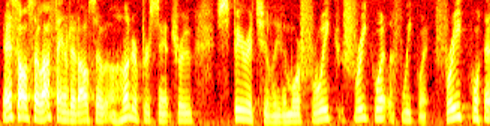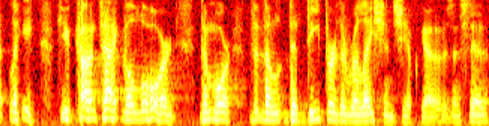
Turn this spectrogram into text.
That's also, I found it also 100% true spiritually. The more frequent, frequent, frequent, frequently you contact the Lord, the more, the, the, the deeper the relationship goes. Instead,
